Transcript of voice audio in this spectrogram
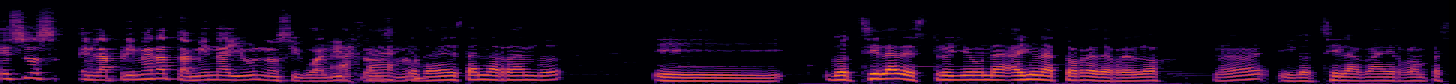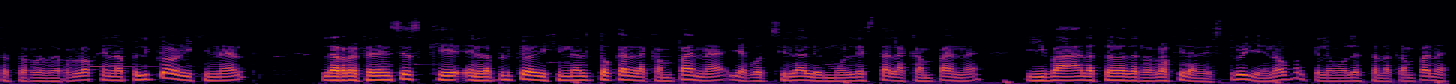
esos, en la primera también hay unos igualitos, ¿no? Que también están narrando. Y Godzilla destruye una, hay una torre de reloj, ¿no? Y Godzilla va y rompe esa torre de reloj. En la película original la referencia es que en la película original tocan la campana y a Godzilla le molesta la campana y va a la torre de reloj y la destruye, ¿no? Porque le molesta la campana,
